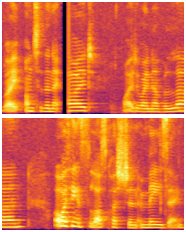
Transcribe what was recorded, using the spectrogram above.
Right, on to the next slide. Why do I never learn? Oh, I think it's the last question. Amazing.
